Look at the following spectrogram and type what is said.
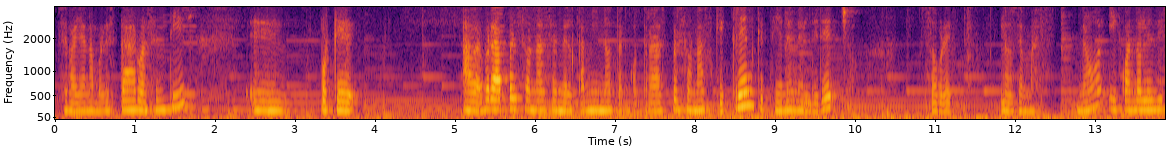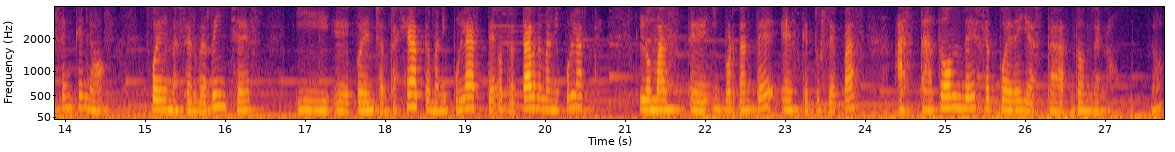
se vayan a molestar o a sentir, eh, porque habrá personas en el camino, te encontrarás personas que creen que tienen el derecho sobre los demás, ¿no? Y cuando les dicen que no, pueden hacer berrinches y eh, pueden chantajearte o manipularte o tratar de manipularte. Lo más eh, importante es que tú sepas hasta dónde se puede y hasta dónde no, ¿no?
